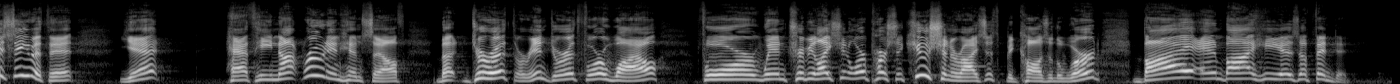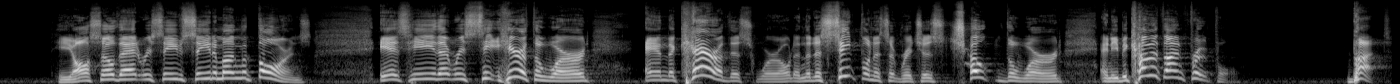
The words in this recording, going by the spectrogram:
receiveth it, yet hath he not root in himself, but dureth or endureth for a while. For when tribulation or persecution ariseth because of the word, by and by he is offended. He also that receives seed among the thorns is he that receive, heareth the word, and the care of this world and the deceitfulness of riches choke the word, and he becometh unfruitful. But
